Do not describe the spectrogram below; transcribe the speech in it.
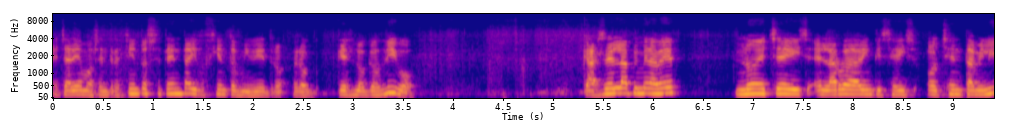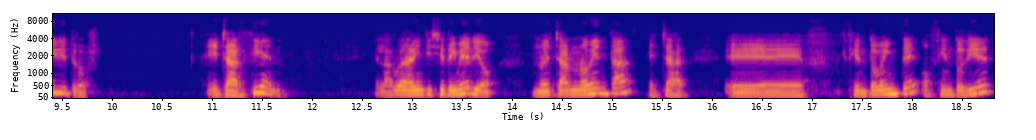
echaríamos entre 170 y 200 mililitros. Pero, ¿qué es lo que os digo? Que al la primera vez no echéis en la rueda 26 80 mililitros, echar 100. En la rueda 27 y medio, no echar 90, echar 120 eh, o 110,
